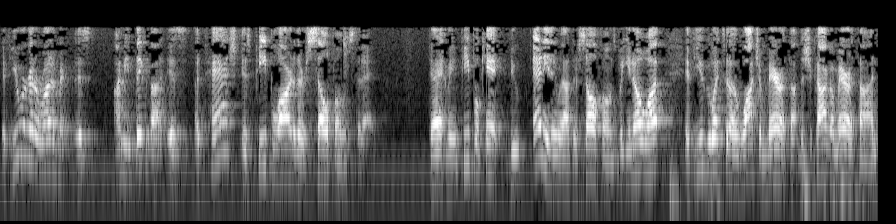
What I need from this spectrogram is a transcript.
If you were going to run as I mean, think about it. As attached as people are to their cell phones today, Okay? I mean, people can't do anything without their cell phones. But you know what? If you went to watch a marathon, the Chicago Marathon,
